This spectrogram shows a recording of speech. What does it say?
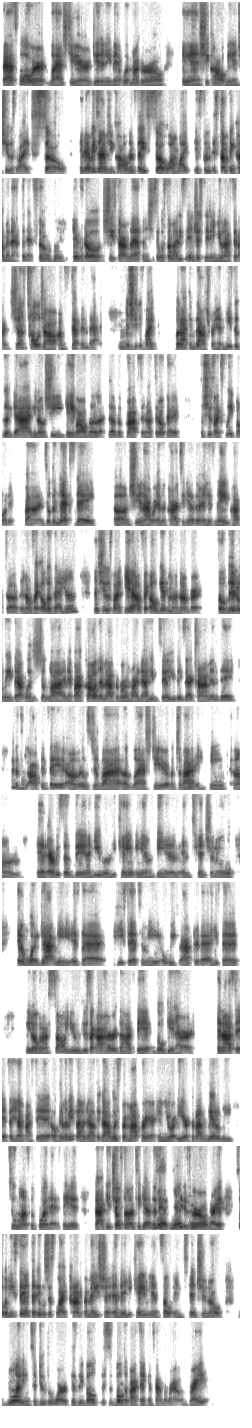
fast forward last year, did an event with my girl, and she called me and she was like, so. And every time she called and say so, I'm like, it's some, it's something coming after that. So, mm-hmm. and so mm-hmm. she started laughing and she said, Well, somebody's interested in you. And I said, I just told y'all I'm stepping back. And she was mm-hmm. like, but I can vouch for him. He's a good guy. You know, she gave all the, the, the props and I said, okay. So she was like, sleep on it. Fine. So the next day, um, she and I were in a car together and his name popped up. And I was like, oh, is that him? And she was like, yeah. I was like, oh, give him my number. So literally that was July. And if I called him out the room right now, he would tell you the exact time and the day. Because mm-hmm. he often said um, it was July of last year, July mm-hmm. 18th. Um, and ever since then, he was he came in being intentional. And what got me is that he said to me a week after that, he said, you know, when I saw you, he was like, I heard God said, go get her. And I said to him, I said, okay, let me find out that God whispered my prayer in your ear. Because I literally, two months before that, said, God, get your son together. Yeah, yeah, get his girl, yeah. right? So when he said that, it was just like confirmation. And then he came in so intentional, wanting to do the work. Because we both, this is both of our second time around, right?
